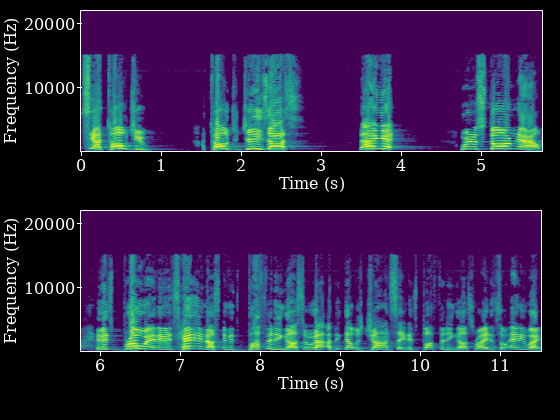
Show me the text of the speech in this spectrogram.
see, I told you. I told you, Jesus. Dang it. We're in a storm now, and it's brewing, and it's hitting us, and it's buffeting us. I think that was John saying it's buffeting us, right? And so, anyway,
